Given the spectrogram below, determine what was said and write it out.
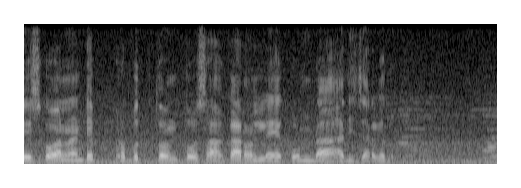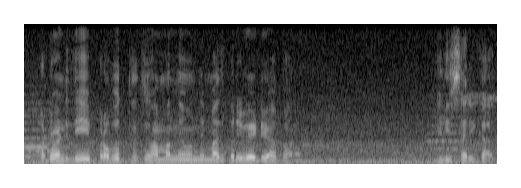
చేసుకోవాలంటే ప్రభుత్వంతో సహకారం లేకుండా అది జరగదు. అటువంటిది ప్రభుత్వంతో సంబంధం ఉంది మాది ప్రైవేట్ వ్యాపారం. ఇది సరికాదు.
